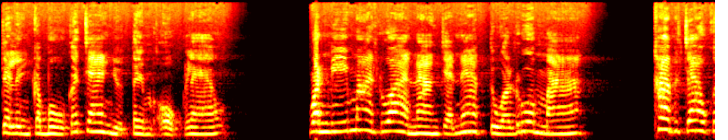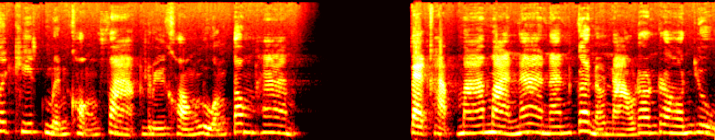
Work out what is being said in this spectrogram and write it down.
เจเลงกระโบก็แจ้งอยู่เต็มอกแล้ว วันนี้มาดว่านางจะแนบตัวร่วมมา้า ข้าพเจ้าก็คิดเหมือนของฝากหรือของหลวงต้องห้าม แต่ขับม้ามาหน้านั้นก็หนาวหนาวร้อนร้อนๆอยู่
